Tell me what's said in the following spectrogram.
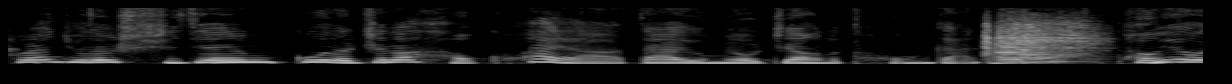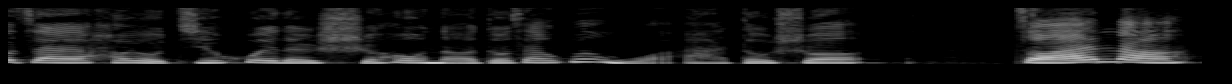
突然觉得时间过得真的好快啊！大家有没有这样的同感？朋友在好友聚会的时候呢，都在问我啊，都说早安呢。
